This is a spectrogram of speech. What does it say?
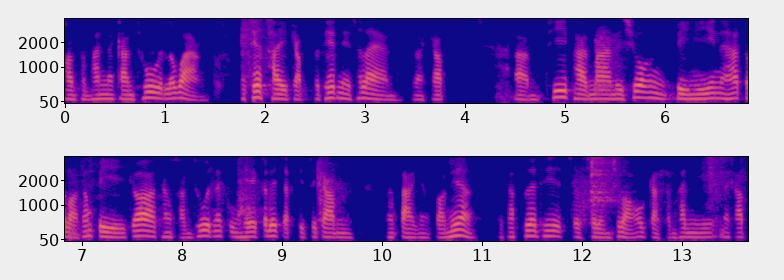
ความสัมพันธ์ทางการทูตระหว่างประเทศไทยกับประเทศเนเธอร์แลนด์นะครับที่ผ่านมาในช่วงปีนี้นะฮะตลอดทั้งปีก็ทางสถานทูตณกรุงเฮกก็ได้จัดกิจกรรมต่างๆ อย่างต่อเนื่องนะครับเพื่อที่จะเฉลิมฉลองโอกาสสำคัญนี้นะครับ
